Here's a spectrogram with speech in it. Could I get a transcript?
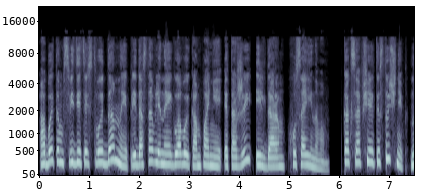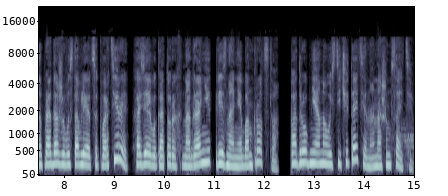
Об этом свидетельствуют данные, предоставленные главой компании «Этажи» Ильдаром Хусаиновым. Как сообщает источник, на продажу выставляются квартиры, хозяева которых на грани признания банкротства. Подробнее о новости читайте на нашем сайте.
